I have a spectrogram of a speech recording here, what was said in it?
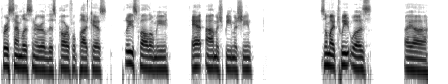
first time listener of this powerful podcast, please follow me at Amish Bee Machine. So my tweet was I uh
